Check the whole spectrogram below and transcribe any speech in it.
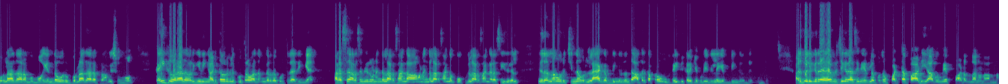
பொருளாதாரமுமோ எந்த ஒரு பொருளாதார பிராமிசுமோ கைக்கு வராத வரைக்கும் நீங்க அடுத்தவர்களுக்கு உத்தரவாதம்ங்கிறத கொடுத்துடாதீங்க. அரசு அரசு நிறுவனங்கள் அரசாங்க ஆவணங்கள் அரசாங்க கோப்புகள் அரசாங்க ரசீதுகள் இதிலெல்லாம் ஒரு சின்ன ஒரு லேக் அப்படிங்கிறது வந்து அதற்கப்புறம் உங்க கைக்கு கிடைக்கக்கூடிய நிலை அப்படிங்கிறது உண்டு. அடுத்து இருக்கிற விருச்சிகராசி நேர்களை பொறுத்தவரை பட்டப்பாடி யாவுமே பாடம் தானடான்னா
